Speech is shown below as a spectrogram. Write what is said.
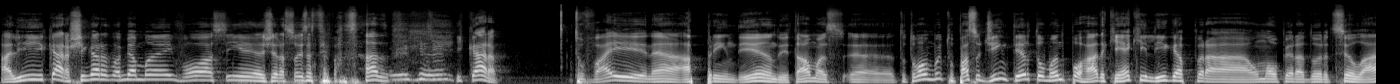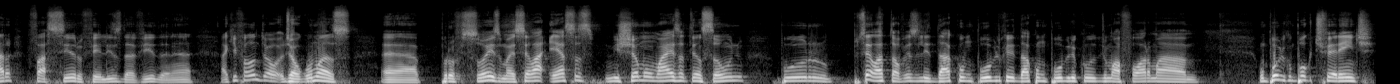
Ali, cara, xingaram a minha mãe, vó, assim, gerações antepassadas. Uhum. E, cara, tu vai, né, aprendendo e tal, mas é, tu toma muito, tu passa o dia inteiro tomando porrada. Quem é que liga para uma operadora de celular, faceiro, feliz da vida, né? Aqui falando de, de algumas é, profissões, mas sei lá, essas me chamam mais atenção por, sei lá, talvez lidar com o público, lidar com o público de uma forma. um público um pouco diferente,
